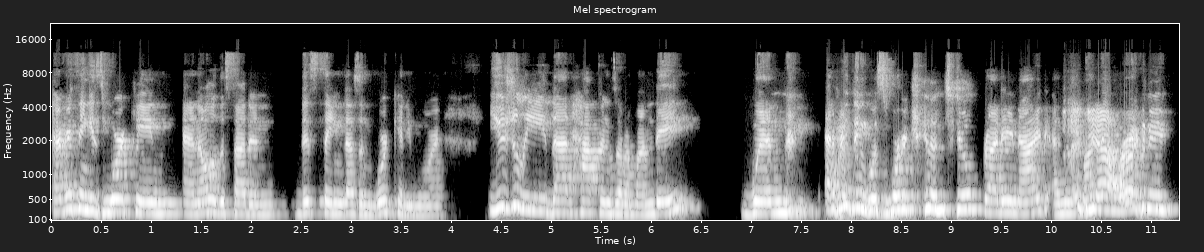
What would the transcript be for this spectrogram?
everything is working and all of a sudden this thing doesn't work anymore. Usually that happens on a monday when everything was working until friday night and monday yeah, morning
